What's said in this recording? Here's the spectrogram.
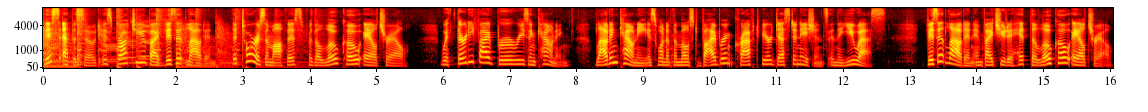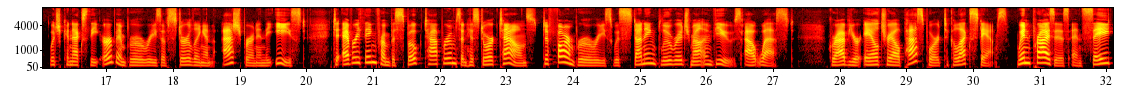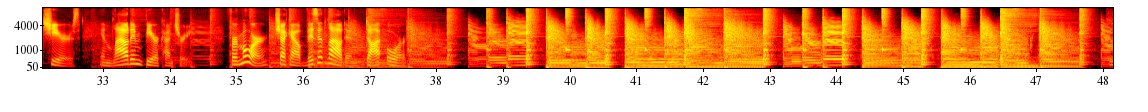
This episode is brought to you by Visit Loudoun, the tourism office for the Loco Ale Trail. With 35 breweries and counting, Loudoun County is one of the most vibrant craft beer destinations in the U.S. Visit Loudoun invites you to hit the Loco Ale Trail, which connects the urban breweries of Sterling and Ashburn in the east to everything from bespoke taprooms and historic towns to farm breweries with stunning Blue Ridge Mountain views out west. Grab your Ale Trail passport to collect stamps, win prizes, and say cheers in Loudoun Beer Country. For more, check out visitloudoun.org.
